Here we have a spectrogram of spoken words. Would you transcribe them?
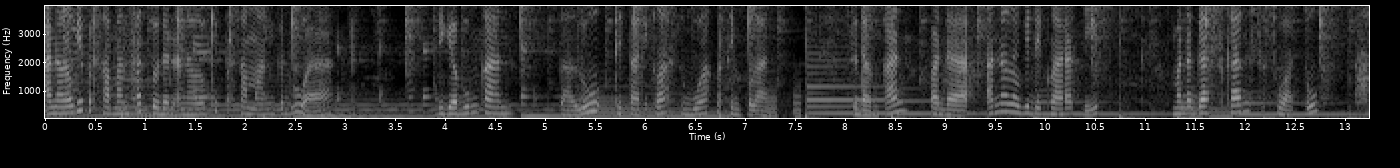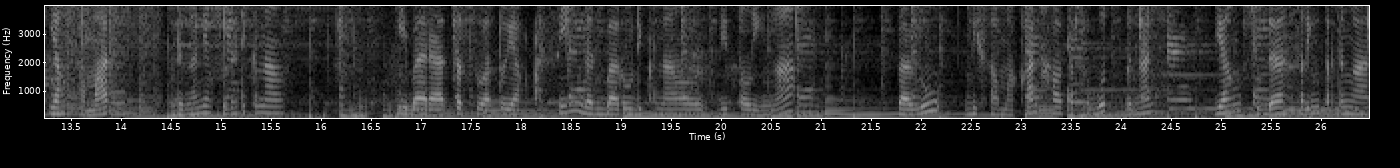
analogi persamaan satu dan analogi persamaan kedua digabungkan, lalu ditariklah sebuah kesimpulan. Sedangkan pada analogi deklaratif menegaskan sesuatu yang samar dengan yang sudah dikenal. Ibarat sesuatu yang asing dan baru dikenal di telinga, lalu disamakan hal tersebut dengan yang sudah sering terdengar.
